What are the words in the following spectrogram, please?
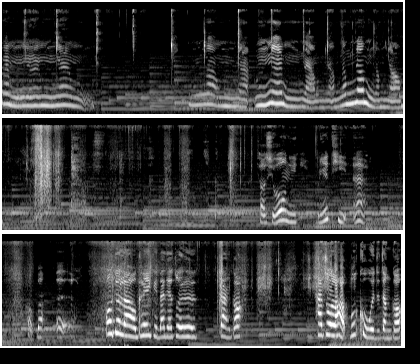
嗯。小熊，你别舔。好吧。哦，对了，我可以给大家做一个。蛋糕，他做了好多口味的蛋糕，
